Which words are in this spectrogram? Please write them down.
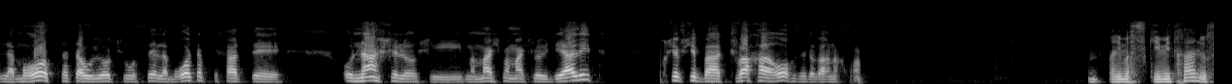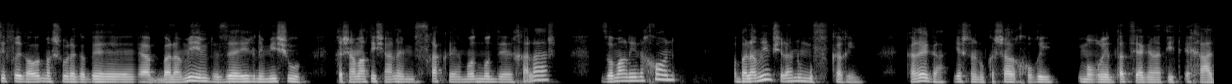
למרות הטעויות שהוא עושה, למרות הפתיחת אה, עונה שלו, שהיא ממש ממש לא אידיאלית, אני חושב שבטווח הארוך זה דבר נכון. אני מסכים איתך, אני אוסיף רגע עוד משהו לגבי הבלמים, וזה העיר לי מישהו, אחרי שאמרתי שהיה להם משחק מאוד מאוד חלש, אז הוא אמר לי נכון, הבלמים שלנו מופקרים. כרגע יש לנו קשר אחורי עם אוריינטציה הגנתית אחד,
